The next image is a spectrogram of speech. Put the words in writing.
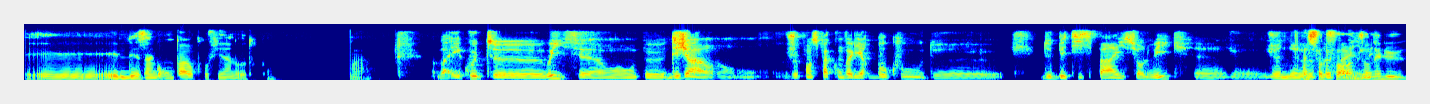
et, le désingront pas au profit d'un autre. Voilà. Bah, écoute, euh, oui, on peut. Déjà, je pense pas qu'on va lire beaucoup de, de bêtises pareilles sur Loïc. Euh, je, je, ne ah, sur le forum, j'en ai lu.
